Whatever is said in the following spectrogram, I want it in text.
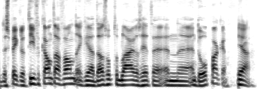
de speculatieve kant daarvan, denk ik, ja, dat is op de blaren zitten en, en doorpakken. Ja,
